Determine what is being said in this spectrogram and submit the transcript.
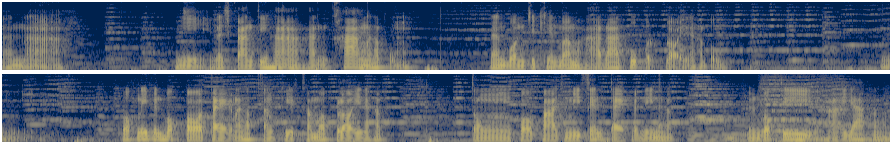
ด้านหน้า นี่รัชกาลที่ 5 หันข้างนะครับผม ด้านบนจะเขียนว่ามหาราชผู้ปลดปล่อยนะครับผมนี่บล็อกนี้เป็นบล็อกปอแตกนะครับ สังเกตคำว่าปล่อยนะครับ ตรงปอปลาจะมีเส้นแตกแบบนี้นะครับ เป็นบล็อกที่หายากนะครับ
